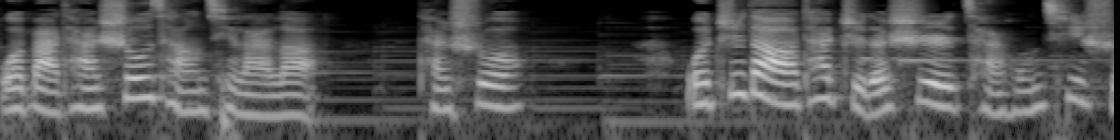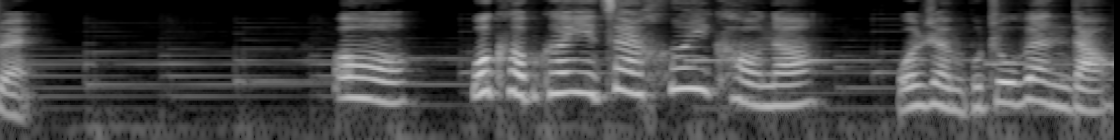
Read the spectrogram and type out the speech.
我把它收藏起来了。他说：“我知道它指的是彩虹汽水。”哦，我可不可以再喝一口呢？我忍不住问道。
